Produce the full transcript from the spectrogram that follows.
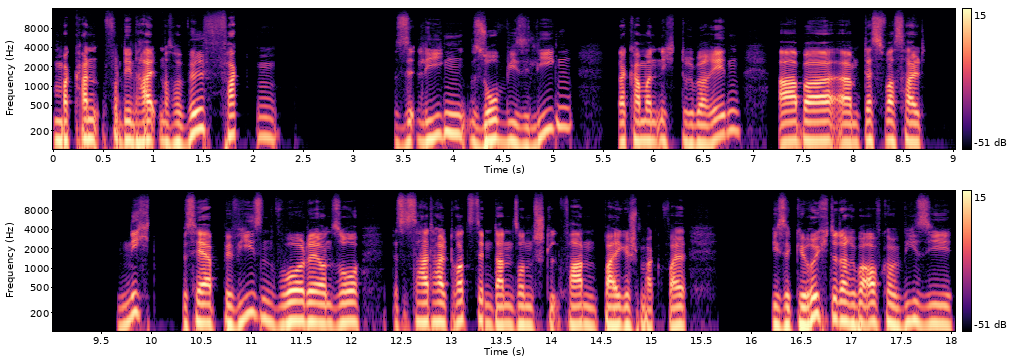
man kann von denen halten, was man will. Fakten liegen so, wie sie liegen. Da kann man nicht drüber reden. Aber ähm, das, was halt nicht bisher bewiesen wurde und so, das ist halt halt trotzdem dann so ein schl- faden Beigeschmack, weil diese Gerüchte darüber aufkommen, wie sie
